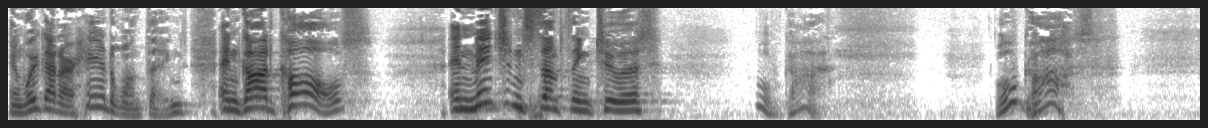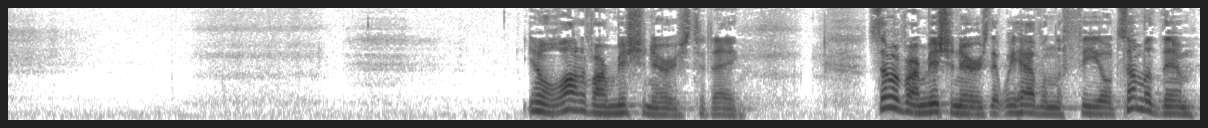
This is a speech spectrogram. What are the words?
and we got our handle on things and God calls and mentions something to us. Oh, God. Oh, God. You know, a lot of our missionaries today, some of our missionaries that we have on the field, some of them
